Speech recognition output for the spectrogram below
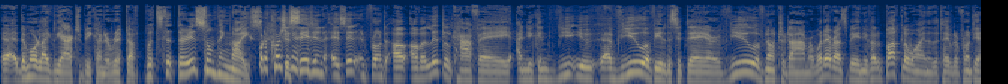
uh, the more likely you are to be kind of ripped off. But st- there is something nice. But of course to sit in uh, sit in front of, of a little cafe, and you can view you, a view of Ile de Cité or a view of Notre Dame or whatever else be, and you've got a bottle of wine on the table in front of you,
